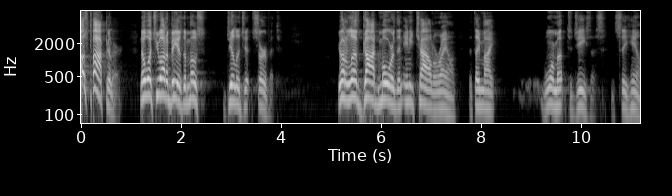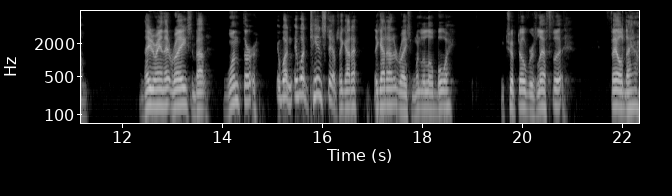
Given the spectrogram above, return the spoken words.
most popular. Know what you ought to be is the most diligent servant. You ought to love God more than any child around that they might warm up to Jesus and see Him. They ran that race and about one third. It wasn't. It wasn't ten steps. They got out. They got out of the race. One little old boy. He tripped over his left foot, fell down.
